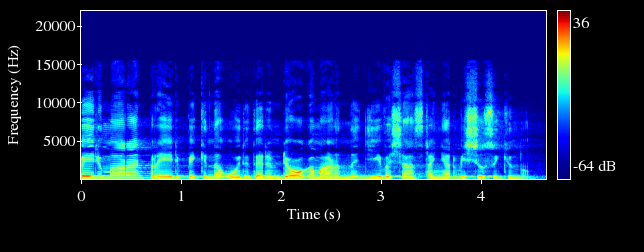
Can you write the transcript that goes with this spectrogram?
പെരുമാറാൻ പ്രേരിപ്പിക്കുന്ന ഒരുതരം രോഗമാണെന്ന് ജീവശാസ്ത്രജ്ഞർ വിശ്വസിക്കുന്നു.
